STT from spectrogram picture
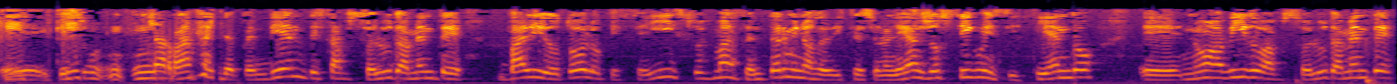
eh, que es una rama independiente, es absolutamente válido todo lo que se hizo. Es más, en términos de discrecionalidad, yo sigo insistiendo, eh, no ha habido absolutamente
